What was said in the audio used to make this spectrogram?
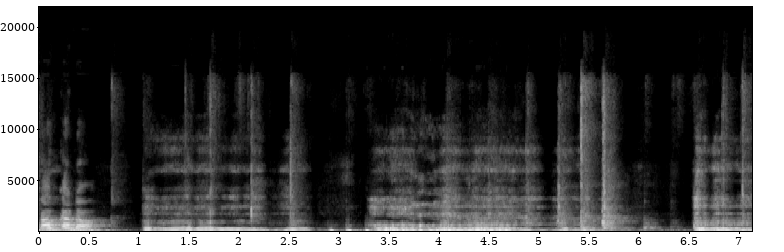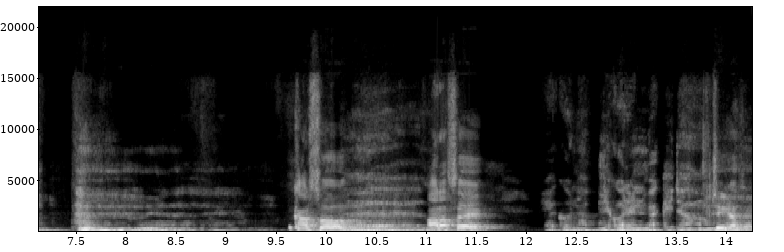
সব কাটো। কাটছো আর আছে? এখন আপনি করেন বাকিটা। ঠিক আছে।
